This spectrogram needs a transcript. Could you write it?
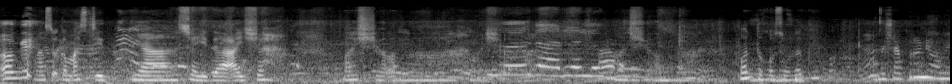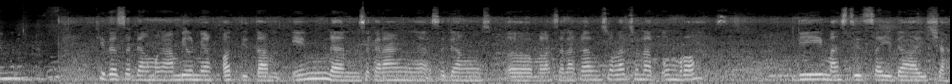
Oke. Masuk ke masjidnya Sayyidah Aisyah. Masya Allah, Masya Allah, Masya Allah. Pun toko sholat ibu. Kita sedang mengambil miqat di Tamim dan sekarang sedang eh, melaksanakan sholat sunat umroh di Masjid Sayyidah Aisyah.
